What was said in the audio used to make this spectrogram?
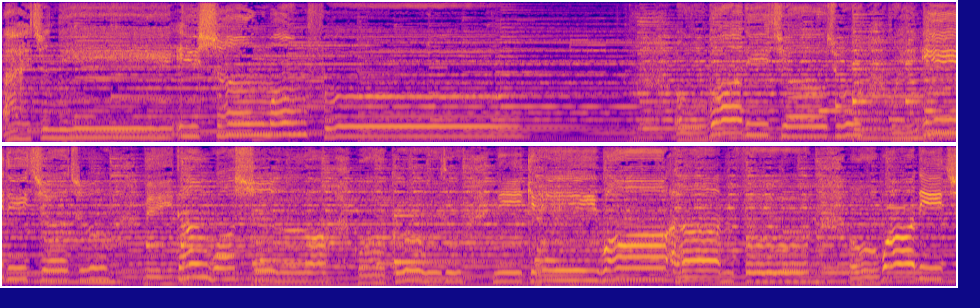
爱着你一生蒙福。哦，我的救主，唯一的救主。每当我失落我孤独，你给我安抚。哦，我的救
